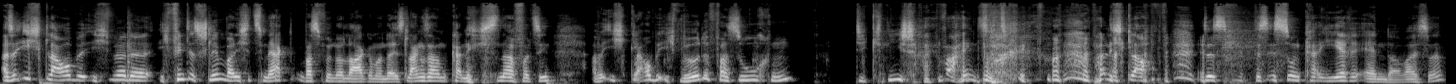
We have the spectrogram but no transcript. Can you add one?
also ich glaube, ich würde, ich finde es schlimm, weil ich jetzt merke, was für eine Lage man da ist. Langsam kann ich es nachvollziehen. Aber ich glaube, ich würde versuchen, die Kniescheibe einzutreten, weil ich glaube, das, das ist so ein Karriereender, weißt du?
